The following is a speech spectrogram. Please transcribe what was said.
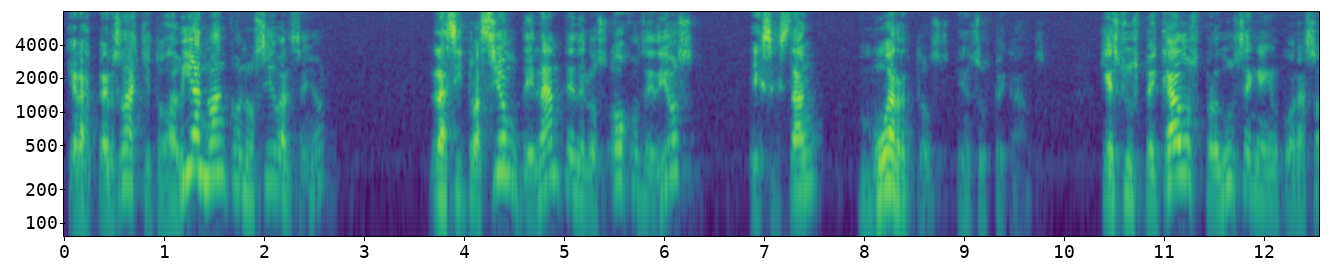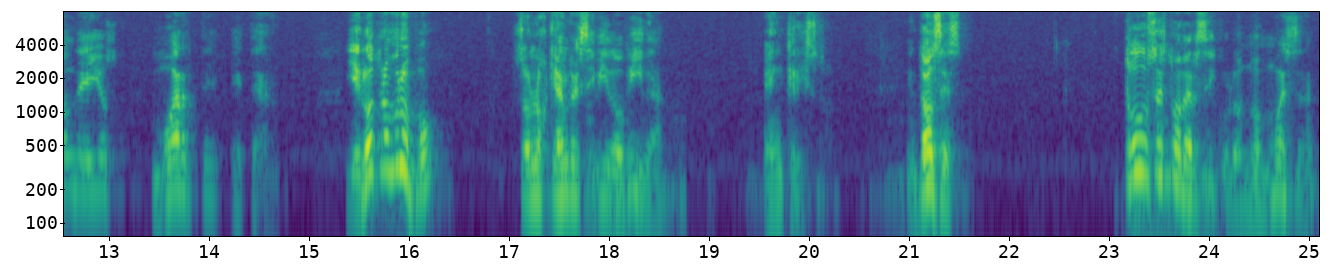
que las personas que todavía no han conocido al Señor, la situación delante de los ojos de Dios es que están muertos en sus pecados. Que sus pecados producen en el corazón de ellos muerte eterna. Y el otro grupo son los que han recibido vida en Cristo. Entonces, todos estos versículos nos muestran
